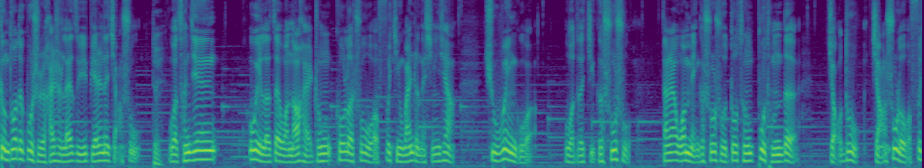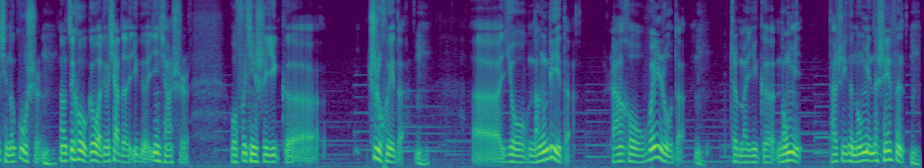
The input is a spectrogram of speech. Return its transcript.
更多的故事，还是来自于别人的讲述。对我曾经。为了在我脑海中勾勒出我父亲完整的形象，去问过我的几个叔叔。当然，我每个叔叔都从不同的角度讲述了我父亲的故事。那么最后给我留下的一个印象是，我父亲是一个智慧的，嗯，呃，有能力的，然后温柔的，嗯，这么一个农民。他是一个农民的身份，嗯，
